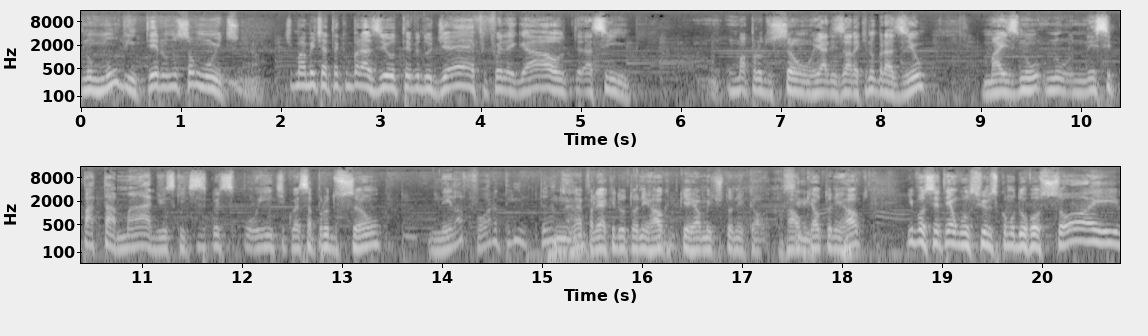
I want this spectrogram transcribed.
no mundo inteiro não são muitos. Ultimamente até que o Brasil teve do Jeff, foi legal, assim, uma produção realizada aqui no Brasil. Mas no, no- nesse patamar de um skatista com esse expoente, com essa produção, nem lá fora tem tantos, né? Falei aqui do Tony Hawk, porque realmente o Tony Hawk Sim. é o Tony Hawk. E você tem alguns filmes como o do Rossói,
